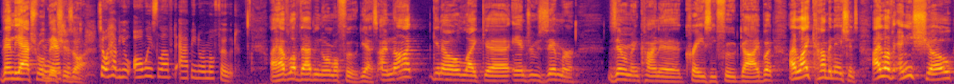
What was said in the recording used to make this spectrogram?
than the actual in the dishes actual- are. So have you always loved Abby Normal Food? I have loved Abby Normal Food. Yes, I'm not, you know, like uh, Andrew Zimmer, Zimmerman kind of crazy food guy, but I like combinations. I love any show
